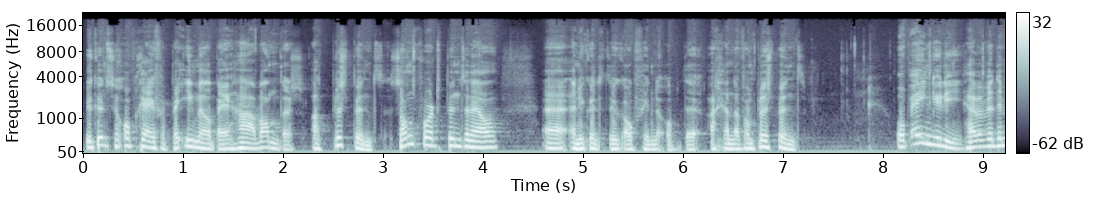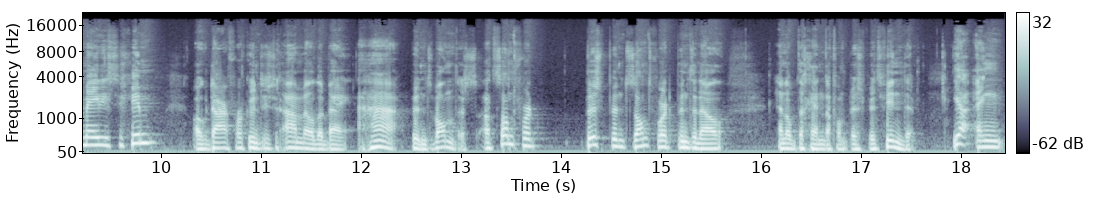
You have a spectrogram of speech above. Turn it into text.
U kunt zich opgeven per e-mail bij hwanders.plus.zandvoort.nl uh, en u kunt het natuurlijk ook vinden op de agenda van Pluspunt. Op 1 juli hebben we de medische gym. Ook daarvoor kunt u zich aanmelden bij h.wanders.plus.zandvoort.nl en op de agenda van Pluspunt vinden. Ja, en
